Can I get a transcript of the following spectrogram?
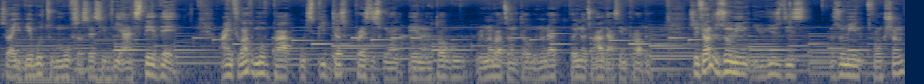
so that you'll be able to move successively and stay there and if you want to move back with speed just press this one and untoggle remember to untoggle in order for you not to have that same problem. So if you want to zoom in you use this zoom in function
